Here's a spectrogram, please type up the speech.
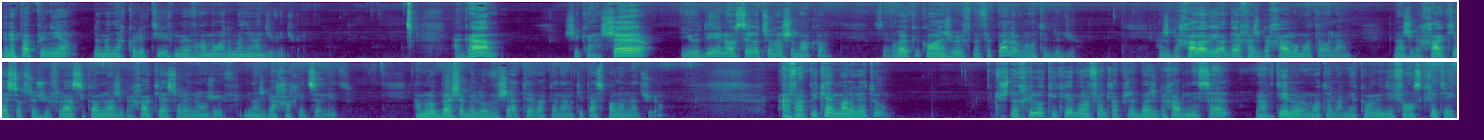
et ne pas punir de manière collective, mais vraiment de manière individuelle. Agam, C'est vrai que quand un juif ne fait pas la volonté de Dieu, L'ashgacha qui est sur ce juif-là, c'est comme qui est sur les non-juifs. Une ashgacha qui passe par la nature. Malgré tout. Qui Il y a quand même une différence critique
